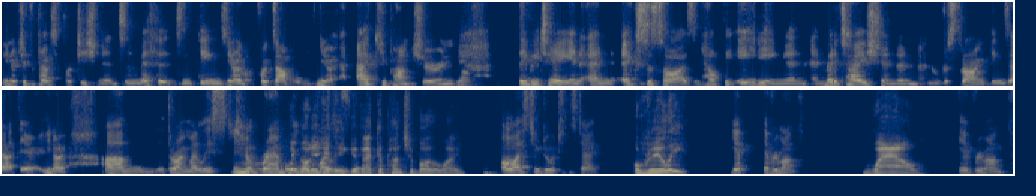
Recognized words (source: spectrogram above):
you know different types of practitioners and methods and things you know for example you know acupuncture and yeah. CBT and, and exercise and healthy eating and, and meditation and, and, I'm just throwing things out there, you know, um, throwing my list, you know, rambling. what did you think of acupuncture, by the way? Oh, I still do it to this day. Oh, really? Yep, every month. Wow. Every month.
